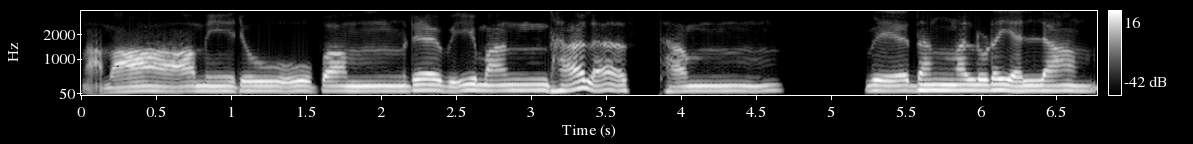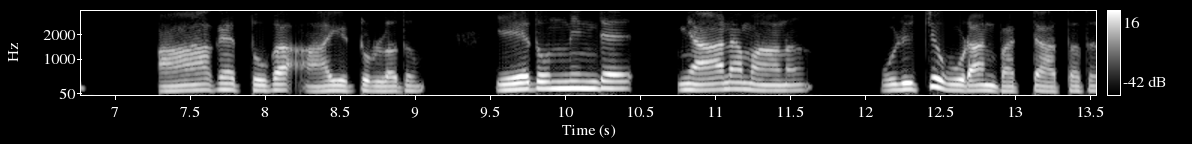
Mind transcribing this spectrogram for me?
നമാമി രൂപം രവിമണ്ഡലസ്ഥം. വേദങ്ങളുടെയെല്ലാം ആകെ തുക ആയിട്ടുള്ളതും ഏതൊന്നിന്റെ ജ്ഞാനമാണ് ഒഴിച്ചുകൂടാൻ പറ്റാത്തത്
